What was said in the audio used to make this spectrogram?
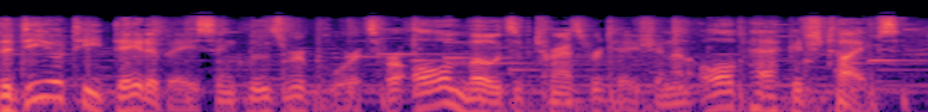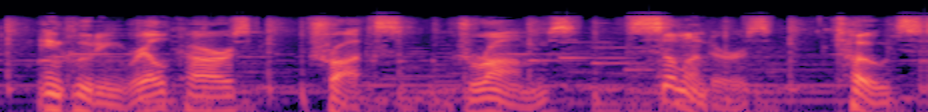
The DOT database includes reports for all modes of transportation and all package types, including rail cars, trucks, drums, cylinders, totes,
